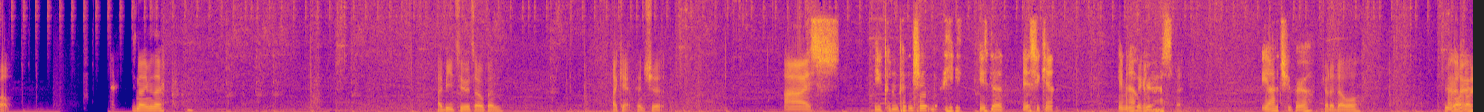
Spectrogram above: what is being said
Oh. He's not even there. I beat two. It's open. I can't pinch it. Nice. You couldn't pinch it, but he, he said, yes, you can. Came and helped Take him your ass. He got you, bro. Try to double. Three I ball got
